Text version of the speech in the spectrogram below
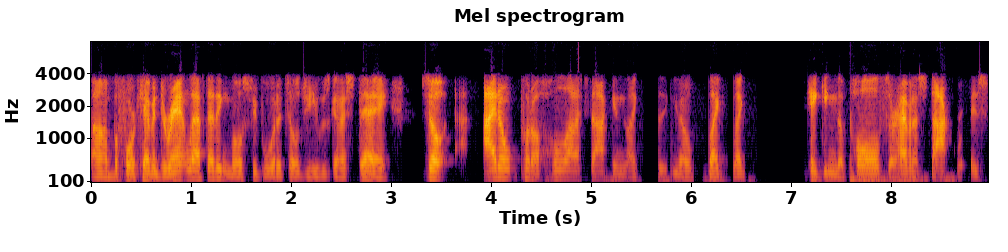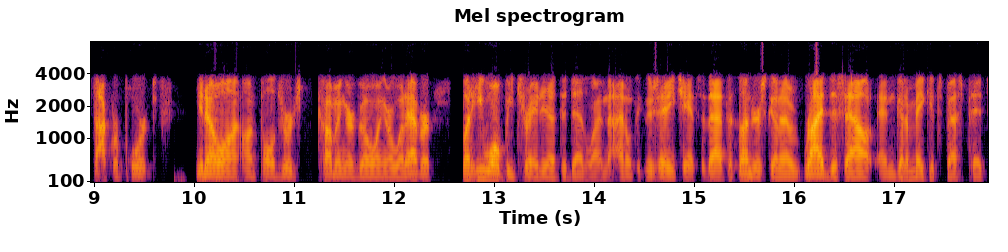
uh, before Kevin Durant left, I think most people would have told you he was going to stay. So I don't put a whole lot of stock in like you know like like taking the pulse or having a stock stock report, you know, on, on Paul George coming or going or whatever. But he won't be traded at the deadline. I don't think there's any chance of that. The Thunder's going to ride this out and going to make its best pitch.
